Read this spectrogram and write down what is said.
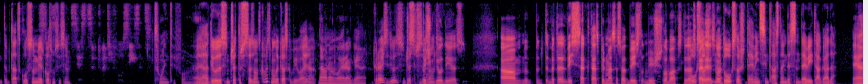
Un Tad tāds klusuma mirklis mums visiem. 24. Jā, 24 sezonas. Kāpēc man likās, ka bija vairāk? Nav, nav vairāk, jā. Greizi, 24 Es biju sezonas. kļūdījos. Um, nu, bet, bet uh, viss saka, tās pirmās bijis, bijušas labākas. No jau- 1989. gada. Jā.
